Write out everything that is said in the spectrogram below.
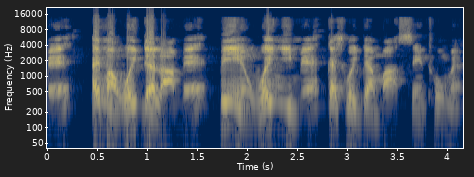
မယ်အဲ့မှာ weight တက်လာမယ်ပြီးရင် weight ညှိမယ် cash weight တန်းမှာဆင်ထိုးမယ်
